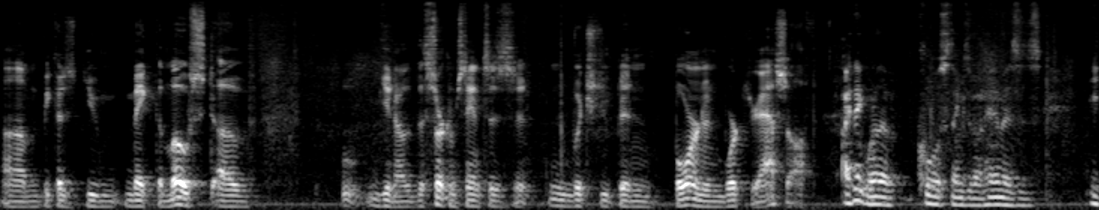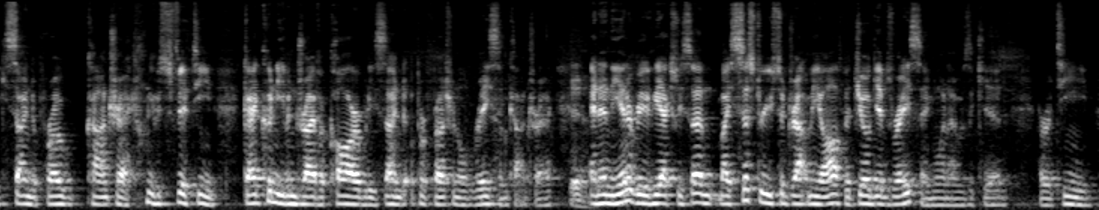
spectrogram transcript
um, because you make the most of you know the circumstances in which you've been born and worked your ass off. I think one of the coolest things about him is, is he signed a pro contract when he was 15. Guy couldn't even drive a car, but he signed a professional racing contract. Yeah. And in the interview, he actually said, "My sister used to drop me off at Joe Gibbs Racing when I was a kid or a teen."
